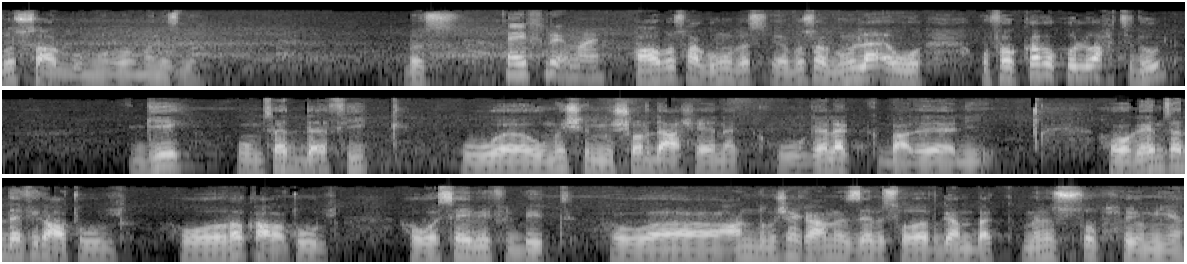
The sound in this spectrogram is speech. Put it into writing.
بصوا على الجمهور وهم نازلين بس. هيفرق معاهم آه بصوا على الجمهور بس. بصوا على الجمهور لا وفكروا كل واحد دول. جه ومصدق فيك ومشي المشوار ده عشانك وجالك بعد يعني هو جاي مصدق فيك على طول. هو وراك على طول. هو سايب إيه في البيت؟ هو عنده مشاكل عاملة إزاي بس هو واقف جنبك من الصبح يوميها؟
